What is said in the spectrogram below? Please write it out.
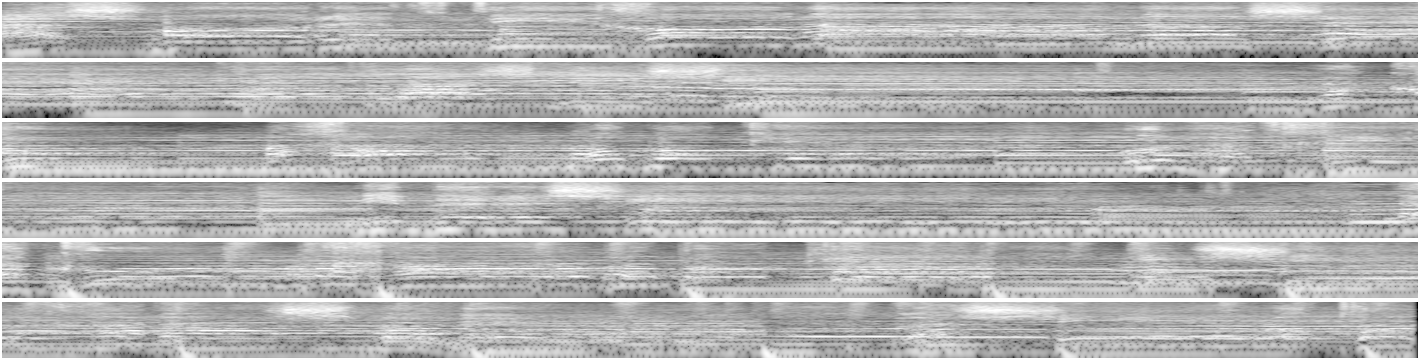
אשמורת תיכונה נושקת לשלישית, לקום מחר בבוקר ולהתחיל מבראשית. לקום מחר בבוקר עם שיר חדש בלב, לשיר אותו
